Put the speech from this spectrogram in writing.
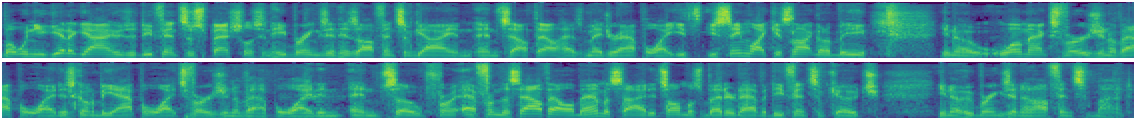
But when you get a guy who's a defensive specialist and he brings in his offensive guy and, and South Al has Major Applewhite, you, you seem like it's not going to be, you know, Wommack's version of Applewhite. It's going to be Applewhite's version of Applewhite. And, and so from, from the South Alabama side, it's almost better to have a defensive coach, you know, who brings in an offensive mind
